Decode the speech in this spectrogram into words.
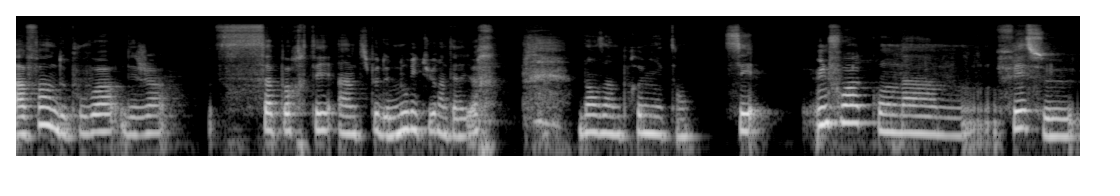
afin de pouvoir déjà s'apporter un petit peu de nourriture intérieure dans un premier temps. C'est une fois qu'on a fait ce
